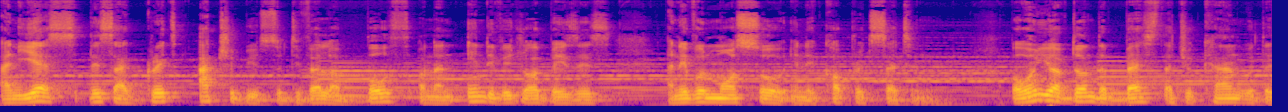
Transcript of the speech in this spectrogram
And yes, these are great attributes to develop both on an individual basis and even more so in a corporate setting. But when you have done the best that you can with the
